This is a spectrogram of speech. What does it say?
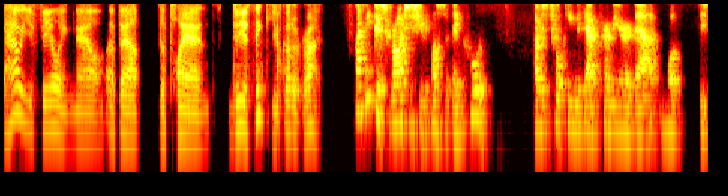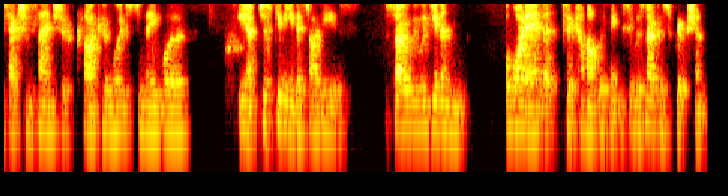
how are you feeling now about the plan? Do you think you've got it right? I think as right as you possibly could. I was talking with our premier about what this action plan should look like. Her words to me were, you know, just give me your best ideas. So we were given a wide ambit to come up with things. There was no prescription.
